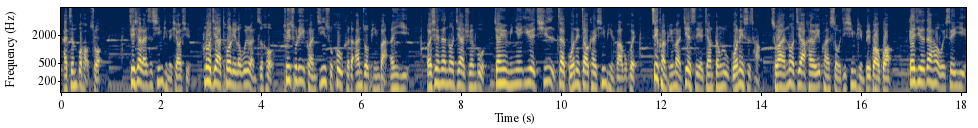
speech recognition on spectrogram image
还真不好说。接下来是新品的消息，诺基亚脱离了微软之后，推出了一款金属后壳的安卓平板 N1。而现在，诺基亚宣布将于明年一月七日在国内召开新品发布会，这款平板届时也将登陆国内市场。此外，诺基亚还有一款手机新品被曝光，该机的代号为 C1。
